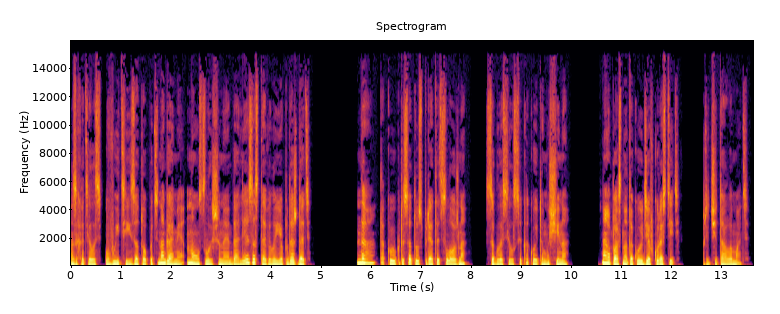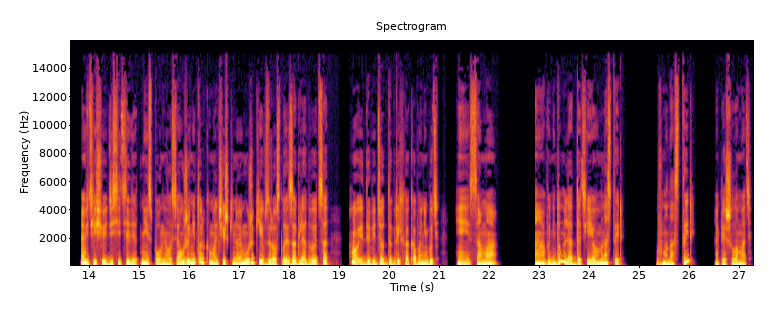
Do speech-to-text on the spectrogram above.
Захотелось выйти и затопать ногами, но услышанное далее заставило ее подождать. «Да, такую красоту спрятать сложно», — согласился какой-то мужчина. «Опасно такую девку растить», — причитала мать. «Ведь еще и десяти лет не исполнилось, а уже не только мальчишки, но и мужики взрослые заглядываются. Ой, доведет до греха кого-нибудь. И сама...» «А, вы не думали отдать ее в монастырь?» «В монастырь?» — опешила мать.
